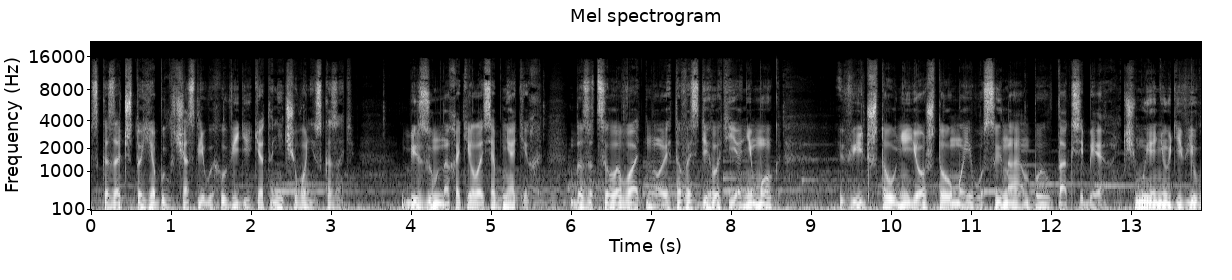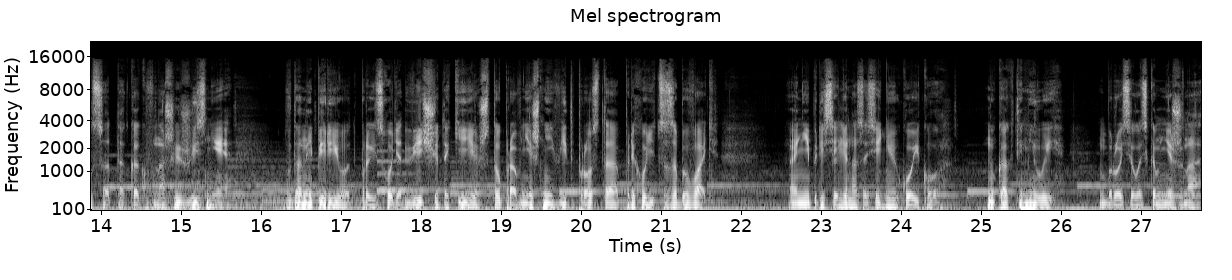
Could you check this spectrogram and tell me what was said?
Сказать, что я был счастлив их увидеть, это ничего не сказать. Безумно хотелось обнять их, да зацеловать, но этого сделать я не мог – Вид, что у нее, что у моего сына, был так себе, чему я не удивился, так как в нашей жизни в данный период происходят вещи такие, что про внешний вид просто приходится забывать. Они присели на соседнюю койку. «Ну как ты, милый?» Бросилась ко мне жена.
